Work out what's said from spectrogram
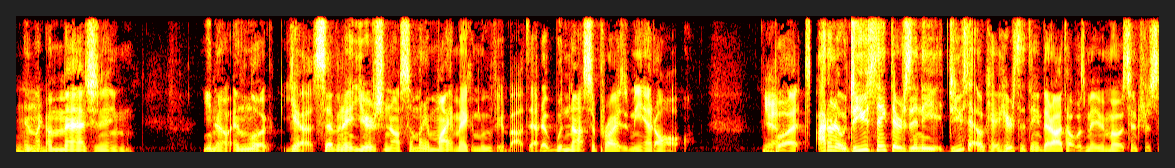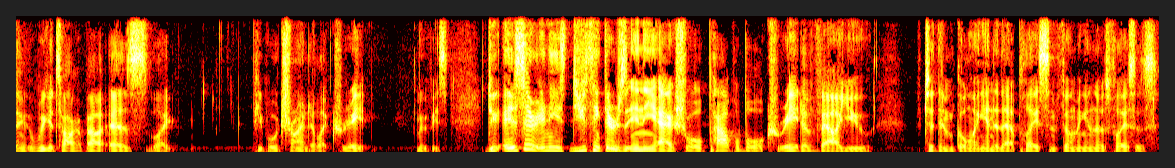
and like imagining, you know, and look, yeah, seven eight years from now, somebody might make a movie about that. It would not surprise me at all. Yeah. But I don't know. Do you think there's any? Do you think? Okay, here's the thing that I thought was maybe most interesting that we could talk about as like people trying to like create movies. Do is there any? Do you think there's any actual palpable creative value to them going into that place and filming in those places?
